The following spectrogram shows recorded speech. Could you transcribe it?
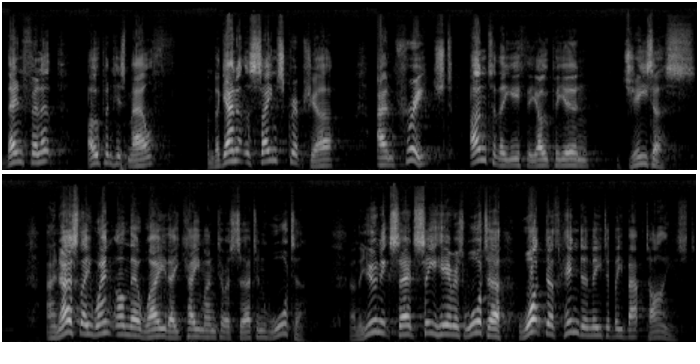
Then Philip opened his mouth and began at the same scripture and preached unto the Ethiopian Jesus. And as they went on their way, they came unto a certain water. And the eunuch said, See, here is water. What doth hinder me to be baptized?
